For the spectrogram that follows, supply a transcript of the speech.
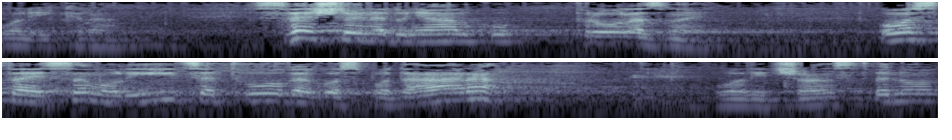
wal ikram. Sve što je na dunjalku prolazno je. Ostaje samo lice tvoga gospodara veličanstvenog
